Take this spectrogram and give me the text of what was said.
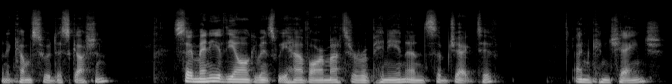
when it comes to a discussion. So many of the arguments we have are a matter of opinion and subjective and can change.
